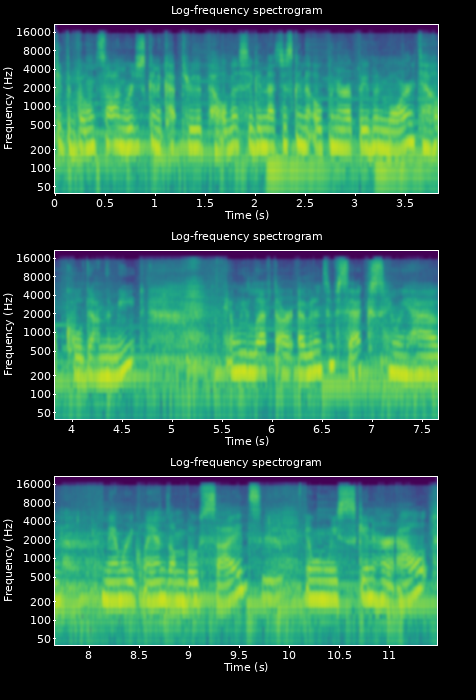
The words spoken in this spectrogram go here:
get the bone saw and we're just gonna cut through the pelvis. Again, that's just gonna open her up even more to help cool down the meat. And we left our evidence of sex, and we have mammary glands on both sides. Mm -hmm. And when we skin her out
